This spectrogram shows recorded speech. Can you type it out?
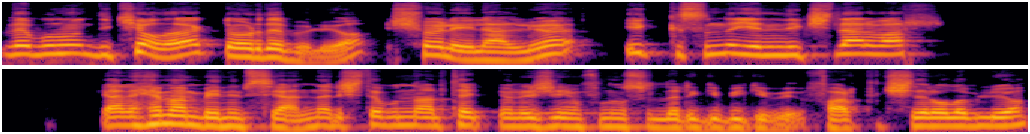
ve bunu dikey olarak dörde bölüyor. Şöyle ilerliyor. İlk kısımda yenilikçiler var. Yani hemen benimseyenler işte bunlar teknoloji influencerları gibi gibi farklı kişiler olabiliyor.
